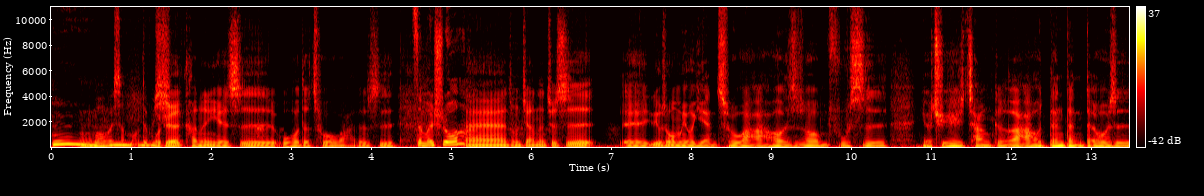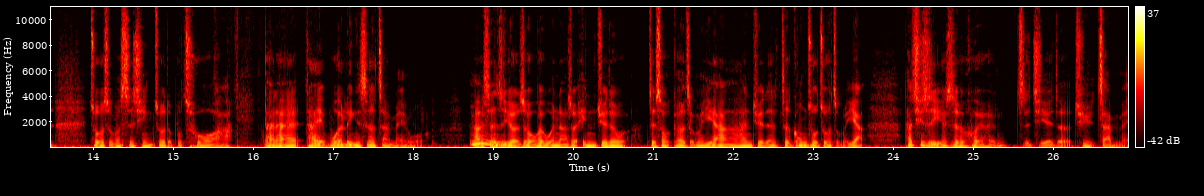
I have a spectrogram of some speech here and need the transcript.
嗯，不知道为什么，对不起。我觉得可能也是我的错吧，就是，怎么说？呃，怎么讲呢？就是，呃，例如说我们有演出啊，或者是说我们服饰有去唱歌啊，或等等的，或者是做什么事情做得不错啊，太太她也不会吝啬赞美我，然后甚至有的时候我会问她说：“诶，你觉得我这首歌怎么样啊？你觉得这工作做怎么样？”她其实也是会很直接的去赞美，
